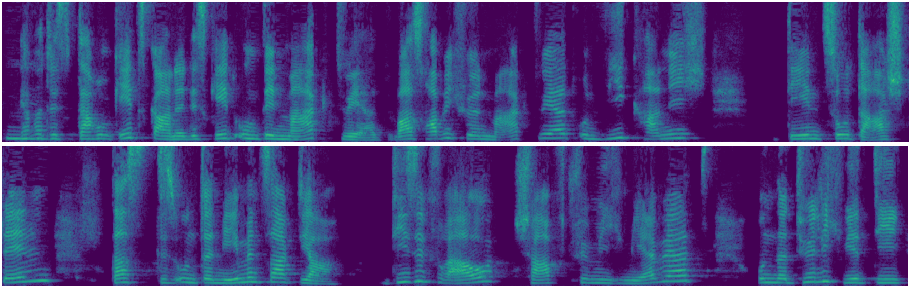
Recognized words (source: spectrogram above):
Mhm. Ja, aber mhm. das, darum geht es gar nicht. Es geht um den Marktwert. Was habe ich für einen Marktwert und wie kann ich den so darstellen, dass das Unternehmen sagt, ja, diese Frau schafft für mich Mehrwert und natürlich wird die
